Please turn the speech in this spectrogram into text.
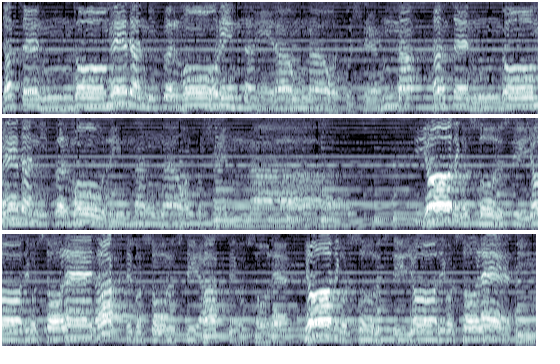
Dansen ungdom medan ni förmår innan era unga år försvinna Dansen ungdom medan ni förmår innan unga år försvinna Ja, det går så lustigt, ja, det går så lätt. Ack, det går så lustigt, ack, det går så lätt. Ja, det går så lustigt, ja, det går så lätt.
